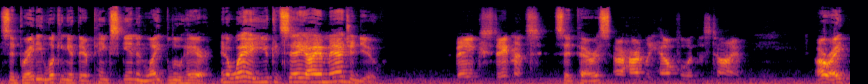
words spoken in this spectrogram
said Brady, looking at their pink skin and light blue hair. In a way, you could say I imagined you. Vague statements, said Paris, are hardly helpful at this time. All right,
